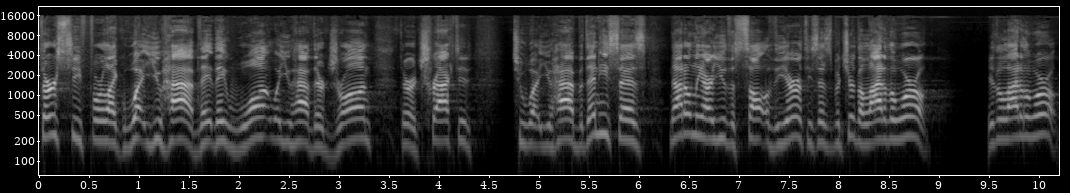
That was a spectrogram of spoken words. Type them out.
thirsty for like what you have. They, they want what you have. They're drawn, they're attracted to what you have. But then he says, not only are you the salt of the earth, he says, but you're the light of the world. You're the light of the world.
